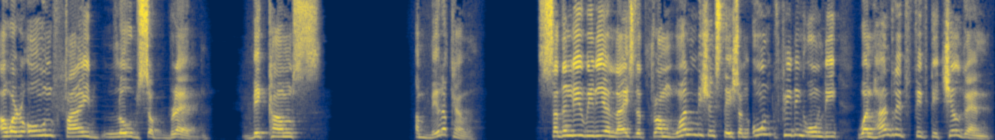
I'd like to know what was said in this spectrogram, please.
our own five loaves of bread becomes a miracle. Suddenly, we realize that from one mission station on, feeding only 150 children,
